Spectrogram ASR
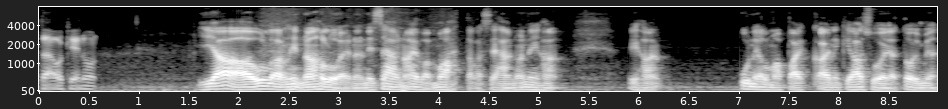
tämä oikein on. Jaa, Ullanlinnan alueena, niin sehän on aivan mahtava. Sehän on ihan, ihan unelmapaikka ainakin asua ja toimia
